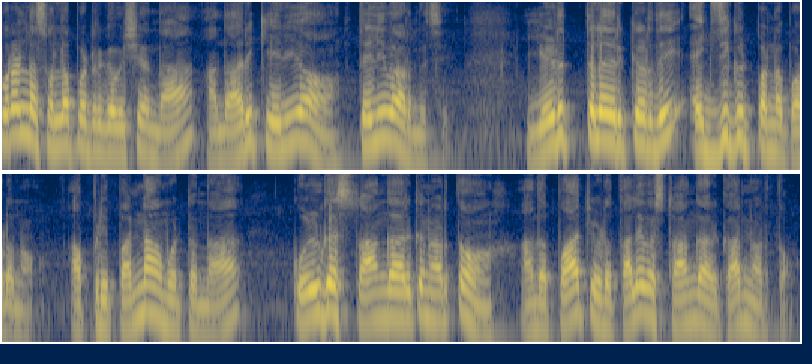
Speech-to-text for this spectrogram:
குரலில் சொல்லப்பட்டிருக்க விஷயந்தான் அந்த அறிக்கையிலையும் தெளிவாக இருந்துச்சு. எடுத்துல இருக்கிறது எக்ஸிக்யூட் பண்ணப்படணும். அப்படி பண்ணால் மட்டும்தான் கொள்கை ஸ்ட்ராங்காக இருக்குன்னு அர்த்தம் அந்த பார்ட்டியோட தலைவர் ஸ்ட்ராங்காக இருக்காருன்னு அர்த்தம்.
